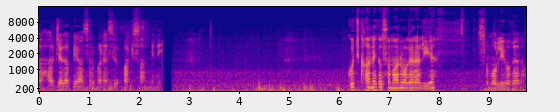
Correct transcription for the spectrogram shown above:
का हर जगह पे असर पड़ा है सिर्फ़ पाकिस्तान में नहीं। कुछ खाने का सामान वगैरह लिए, समोली वगैरह,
